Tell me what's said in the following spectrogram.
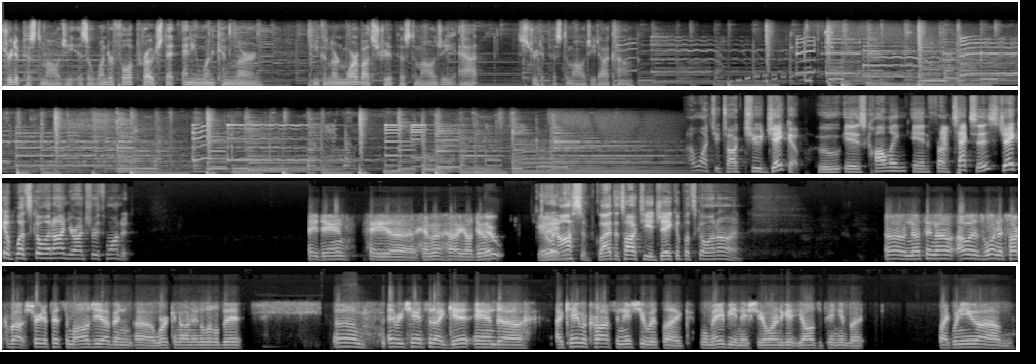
street epistemology is a wonderful approach that anyone can learn. You can learn more about street epistemology at streetepistemology.com. I want to talk to Jacob, who is calling in from Texas. Jacob, what's going on? You're on Truth Wanted. Hey Dan. Hey uh Hemant, how y'all doing? Hello. Doing awesome. Glad to talk to you, Jacob. What's going on? Oh, nothing. I, I was wanting to talk about street epistemology. I've been uh, working on it a little bit. Um, every chance that I get, and uh, I came across an issue with like, well, maybe an issue. I wanted to get y'all's opinion, but like when you um,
